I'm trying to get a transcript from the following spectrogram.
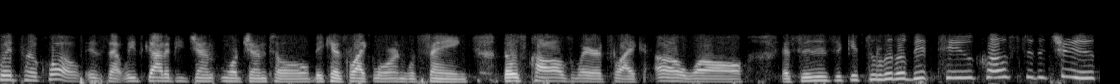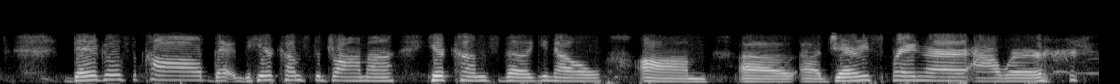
quid pro quo is that we've got to be gen- more gentle because, like Lauren was saying, those calls where it's like, oh well, as soon as it gets a little bit too close to the truth, there goes the call. There, here comes the drama. Here comes the you know, um, uh, uh, Jerry Springer, our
